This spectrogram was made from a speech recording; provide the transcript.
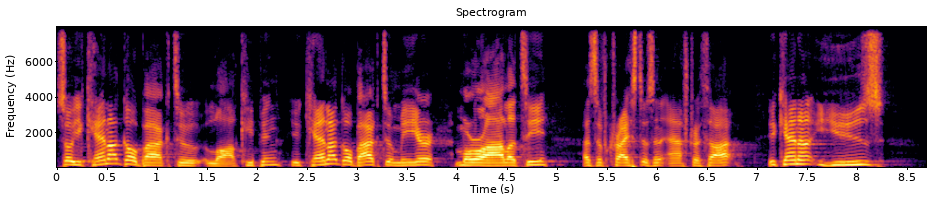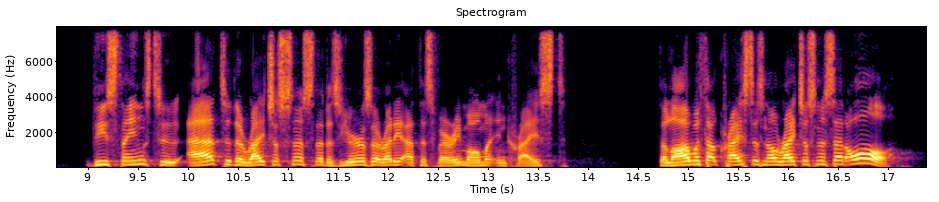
So you cannot go back to law keeping. You cannot go back to mere morality as if Christ is an afterthought. You cannot use these things to add to the righteousness that is yours already at this very moment in Christ. The law without Christ is no righteousness at all.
